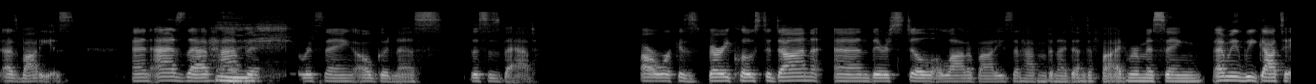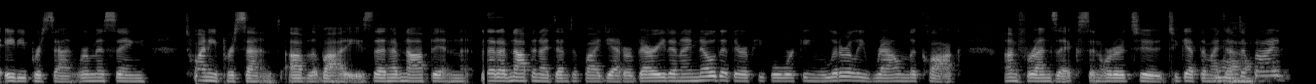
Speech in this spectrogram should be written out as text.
as bodies. And as that happened, we were saying, oh goodness, this is bad. Our work is very close to done, and there's still a lot of bodies that haven't been identified. We're missing, I mean, we got to 80%. We're missing 20% of the bodies that have not been that have not been identified yet or buried and i know that there are people working literally round the clock on forensics in order to to get them identified wow.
